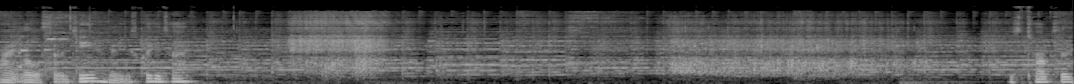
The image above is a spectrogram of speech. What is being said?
Alright, level 17. We're gonna use quick attack. He's toxic.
